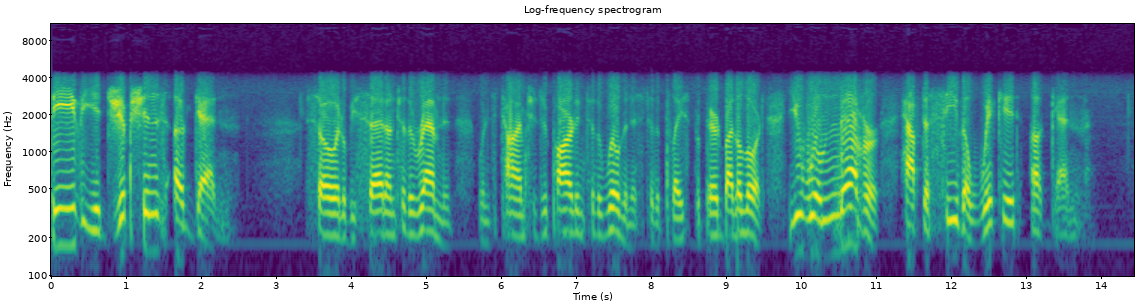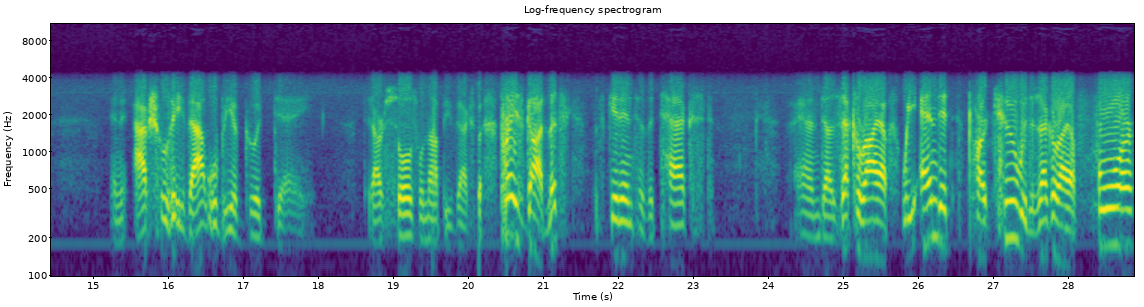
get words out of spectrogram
see the Egyptians again. So it'll be said unto the remnant when it's time to depart into the wilderness to the place prepared by the Lord. You will never have to see the wicked again. And actually, that will be a good day. That our souls will not be vexed. But praise God. Let's let's get into the text. And uh, Zechariah, we ended part two with Zechariah four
